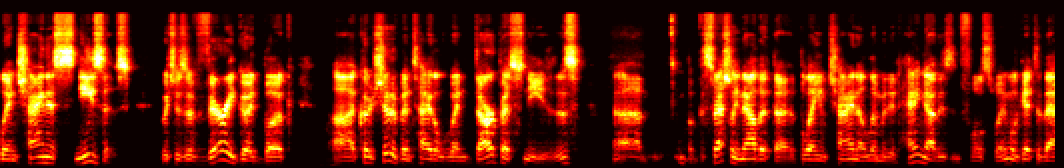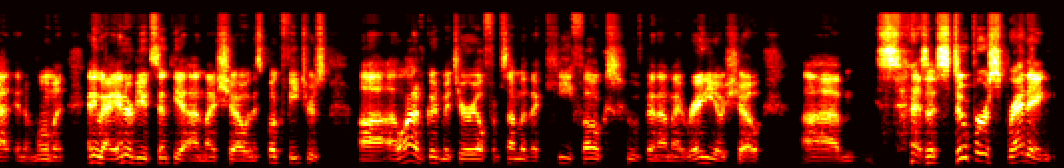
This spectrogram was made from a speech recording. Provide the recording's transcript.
When China Sneezes, which is a very good book. Uh, could, should have been titled When DARPA Sneezes. Um, but especially now that the Blame China limited hangout is in full swing. We'll get to that in a moment. Anyway, I interviewed Cynthia on my show, and this book features uh, a lot of good material from some of the key folks who've been on my radio show um, as a super spreading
